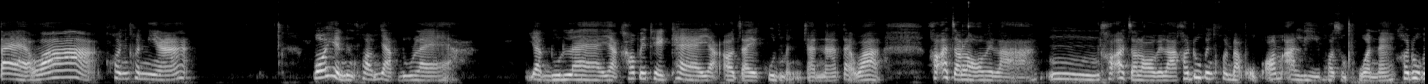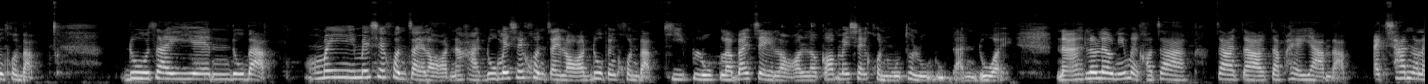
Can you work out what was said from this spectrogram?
แต่ว่าคนคนนี้โบเห็นถึงความอยากดูแลอะอยากดูแล อยากเข้าไปเทคแคร์อยากเอาใจคุณเหมือนกันนะ แต่ว่าเขาอาจจะรอเวลา อืมเขาอาจจะรอเวลาเขาดูเป็นคนแบบอบอ้อมอารีพอสมควรนะเขาดูเป็นคนแบบ ดูใจเย็นดูแบบไม่ไม่ใช่คนใจร้อนนะคะ ดูไม่ใช่คนใจร้อน ดูเป็นคนแบบคีปลุกแล้วไม่ใจร้อน แล้วก็ไม่ใช่คนมุทะลุดุดันด้วย นะเร็วๆนี้เหมือนเขาจะจะจะจะพยายามแบบ แอคชั่นอะไร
